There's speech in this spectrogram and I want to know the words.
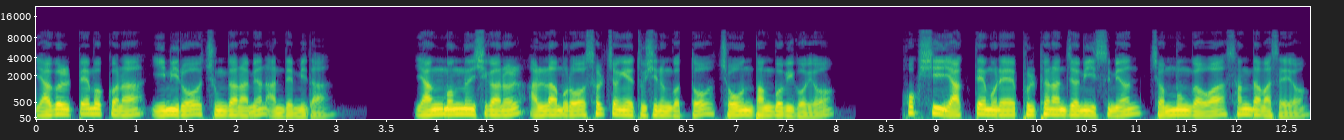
약을 빼먹거나 임의로 중단하면 안 됩니다. 약 먹는 시간을 알람으로 설정해 두시는 것도 좋은 방법이고요. 혹시 약 때문에 불편한 점이 있으면 전문가와 상담하세요.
